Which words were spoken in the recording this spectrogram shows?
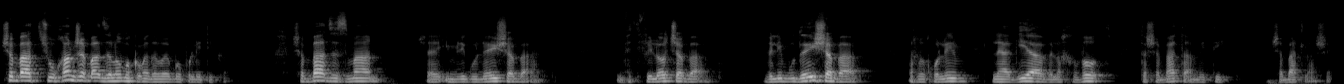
שבת, שולחן שבת זה לא מקום לדבר בו פוליטיקה. שבת זה זמן עם ניגוני שבת, ותפילות שבת, ולימודי שבת, אנחנו יכולים להגיע ולחוות את השבת האמיתית, שבת להשם.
